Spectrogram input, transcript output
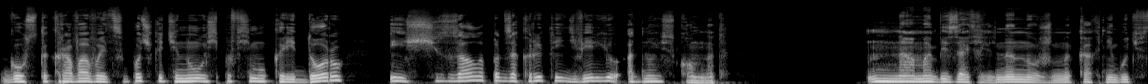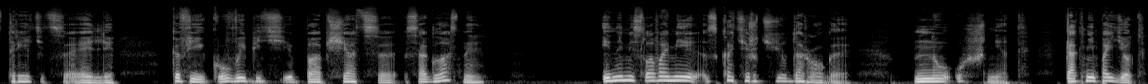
Густо кровавая цепочка тянулась по всему коридору и исчезала под закрытой дверью одной из комнат. «Нам обязательно нужно как-нибудь встретиться, Элли. Кофейку выпить, пообщаться. Согласны?» Иными словами, с катертью дорога. «Ну уж нет, так не пойдет.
